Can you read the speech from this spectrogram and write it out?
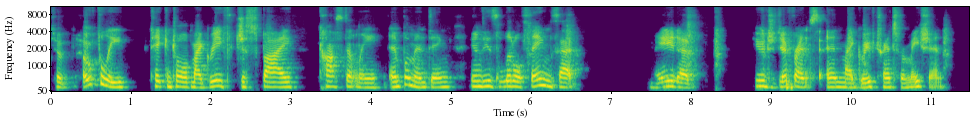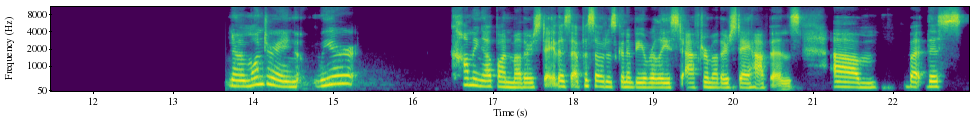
to hopefully take control of my grief just by constantly implementing you know these little things that made a huge difference in my grief transformation. Now I'm wondering, we're coming up on Mother's Day. This episode is going to be released after Mother's Day happens. Um, but this,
